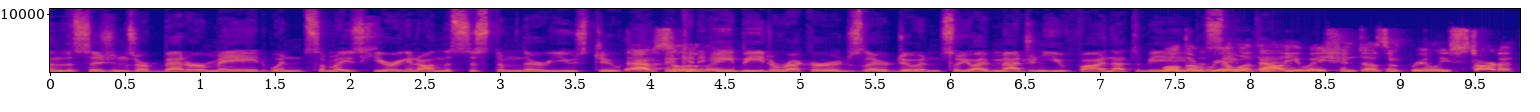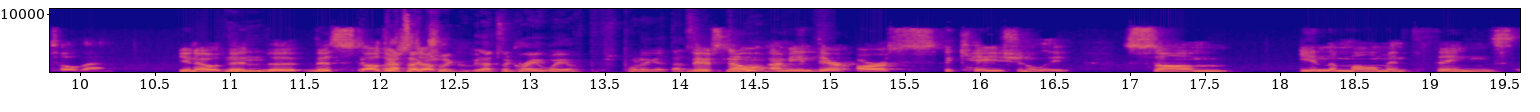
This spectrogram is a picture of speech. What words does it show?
of the decisions are better made when somebody's hearing it on the system they're used to Absolutely. and can A B to records they're doing. So you, I imagine you find that to be Well, the, same real thing. evaluation doesn't really start until then. You know, the, the this other That's stuff. actually that's a great way of putting it. That's there's no. I mean, there are occasionally some in the moment things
